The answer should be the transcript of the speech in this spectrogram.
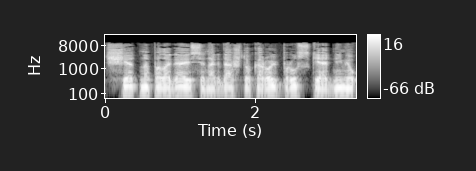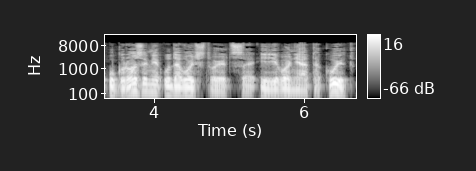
тщетно полагаясь иногда, что король прусский одними угрозами удовольствуется и его не атакует,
